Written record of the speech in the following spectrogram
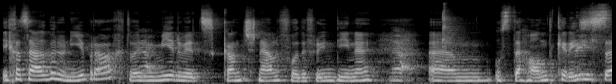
Ich habe es selber noch nie gebracht, weil bei mir wird es ganz schnell von den Freundinnen ähm, aus der Hand gerissen.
